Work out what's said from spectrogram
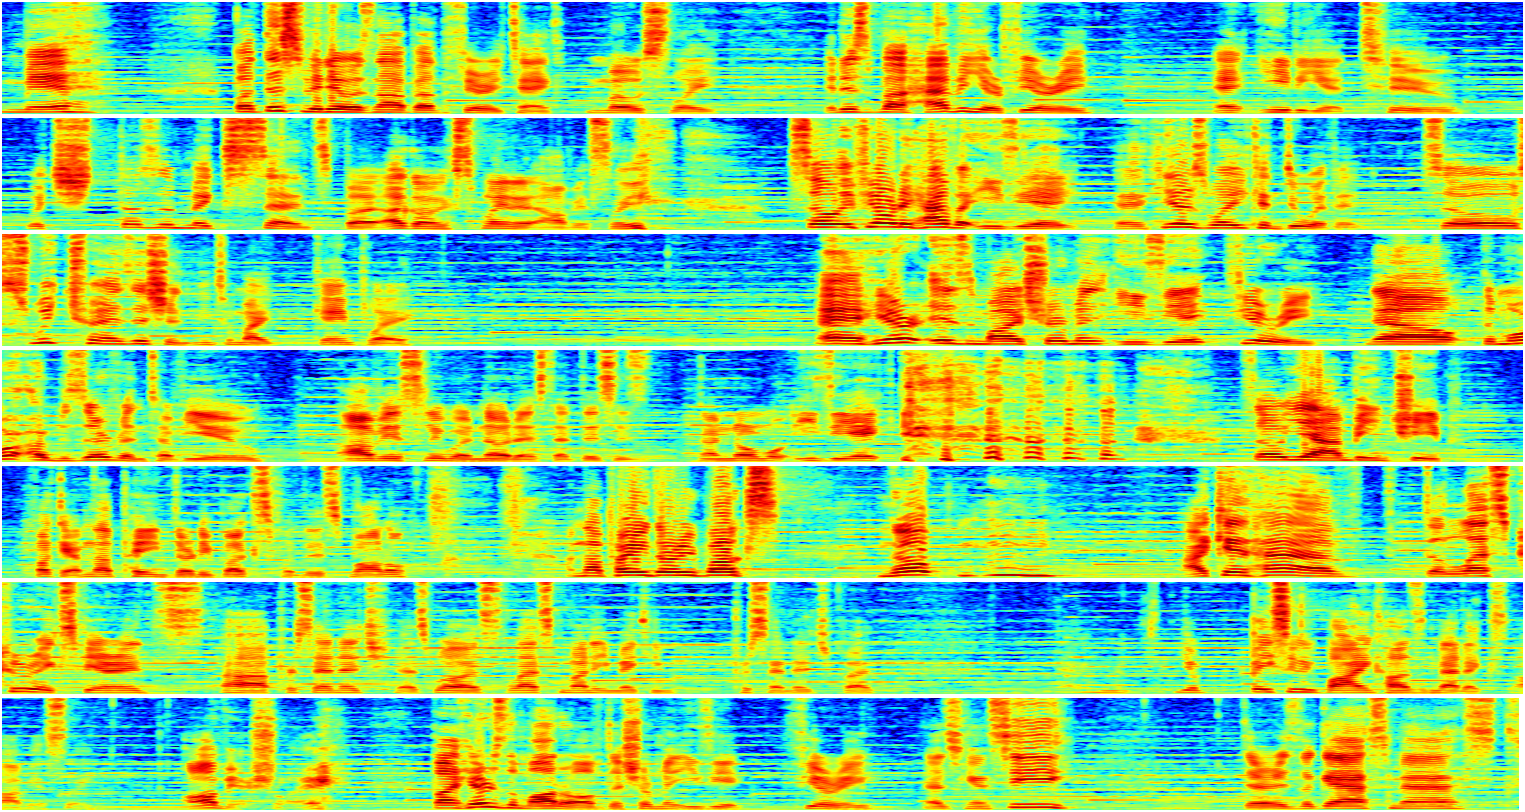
Meh. But this video is not about the Fury tank, mostly. It is about having your Fury and eating it too, which doesn't make sense, but I'm gonna explain it obviously. so if you already have an EZ8, uh, here's what you can do with it. So sweet transition into my gameplay. And here is my Sherman EZ8 Fury. Now, the more observant of you obviously will notice that this is a normal EZ8. so yeah, I'm being cheap. Fuck it, I'm not paying 30 bucks for this model. I'm not paying 30 bucks. Nope. Mm -mm. I can have the less crew experience uh, percentage as well as less money making percentage, but um, you're basically buying cosmetics, obviously. Obviously. But here's the model of the Sherman Easy Fury. As you can see, there is the gas mask.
